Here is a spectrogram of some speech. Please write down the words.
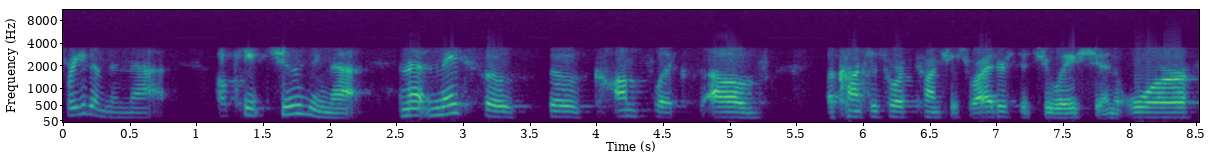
freedom in that. I'll keep choosing that. And that makes those, those conflicts of a conscious horse, conscious rider situation or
